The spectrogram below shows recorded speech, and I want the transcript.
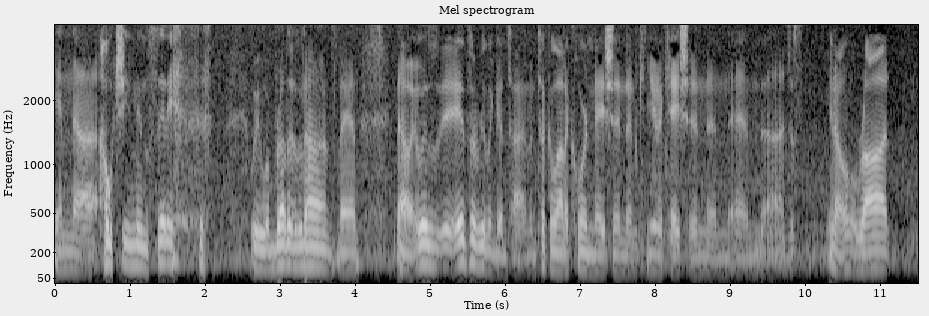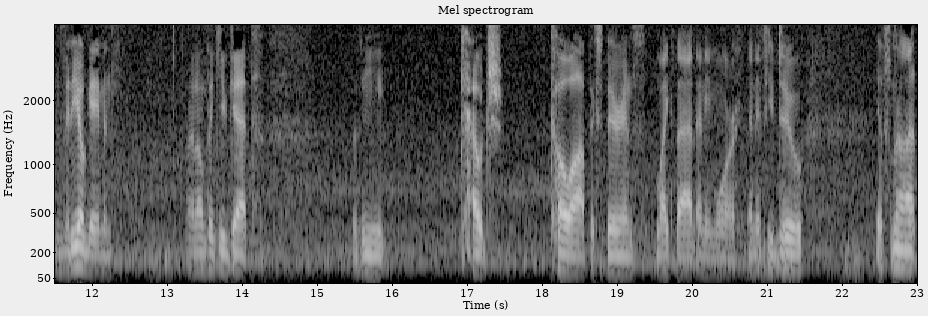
in uh, Ho Chi Minh City. we were brothers in arms, man. No, it was it's a really good time. It took a lot of coordination and communication and and uh, just you know raw video gaming. I don't think you get the couch co-op experience like that anymore. And if you do, it's not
